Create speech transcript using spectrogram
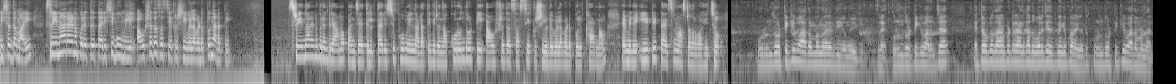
വിശദമായി ശ്രീനാരായണപുരത്ത് തരിശുഭൂമിയിൽ ഔഷധ സസ്യ കൃഷി വിളവെടുപ്പ് നടത്തി. ശ്രീനാരായണപുരം ഗ്രാമപഞ്ചായത്തിൽ തരിശുഭൂമിയിൽ നടത്തിവരുന്ന കുറുന്തോട്ടി ഔഷധ സസ്യകൃഷിയുടെ വിളവെടുപ്പ് ഉദ്ഘാടനം M L A E T Tyson master നിർവഹിച്ചു. കുറുന്തോട്ടിക്ക് വാദം വന്നാൽ എന്ത് ചെയ്യുമെന്ന് ചോദിക്കും. അല്ലേ? കുറുന്തോട്ടിക്ക് വാദം. വെച്ചാൽ ഏറ്റവും പ്രധാനപ്പെട്ട ഒരാൾക്ക് അതുപോലെ ചെയ്തിട്ടുണ്ടെങ്കിൽ പറയും. ഇത് കുറുന്തോട്ടിക്ക് വാദം വന്നാൽ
